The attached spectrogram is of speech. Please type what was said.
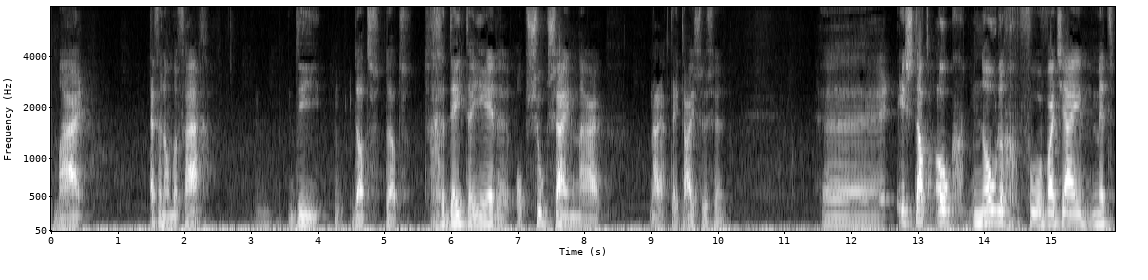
Maar even een andere vraag. Die, dat, dat gedetailleerde op zoek zijn naar, nou ja, details dus. Hè. Eh, is dat ook nodig voor wat jij met,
